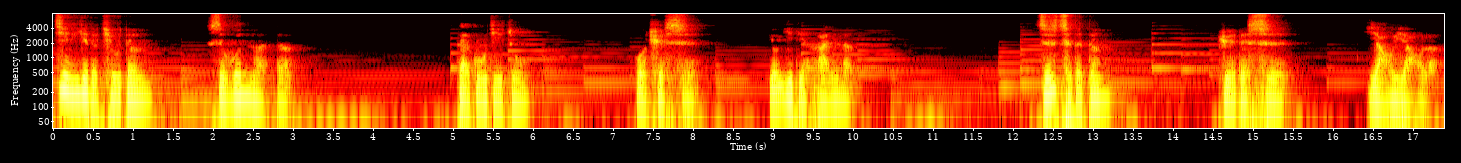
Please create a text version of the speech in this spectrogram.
静夜的秋灯是温暖的，在孤寂中，我却是有一点寒冷。咫尺的灯，觉得是遥遥了。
